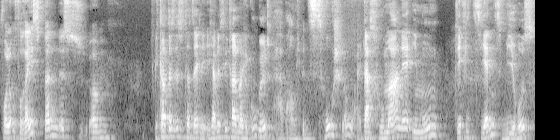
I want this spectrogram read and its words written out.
voll verreist, dann ist. Ähm, Ich glaube, das ist es tatsächlich. Ich habe jetzt hier gerade mal gegoogelt. ja, wow, ich bin so schlau, Alter. Das humane Immundefizienzvirus,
